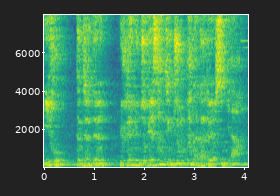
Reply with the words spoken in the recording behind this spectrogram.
이후 등잔대는 유대민족의 상징 중 하나가 되었습니다.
